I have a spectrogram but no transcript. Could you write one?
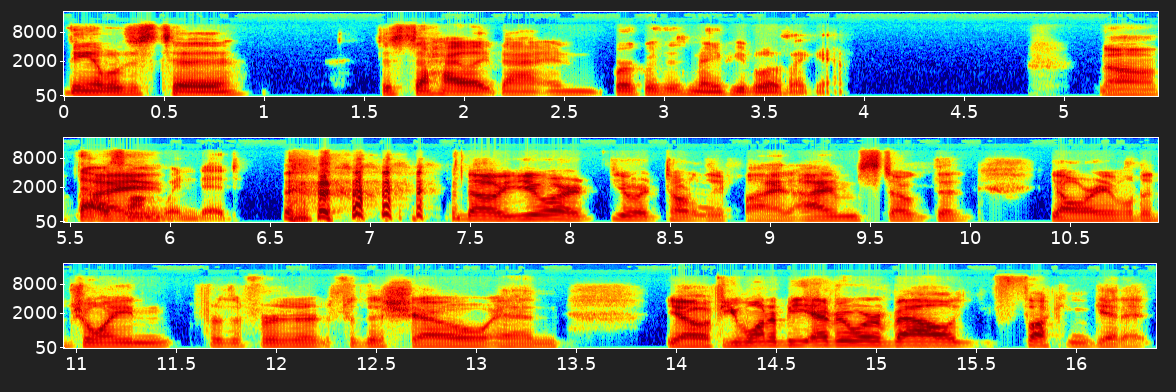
being able just to just to highlight that and work with as many people as I can. No, that was I... long-winded. no, you are you are totally fine. I'm stoked that y'all were able to join for the for for the show, and you know if you want to be everywhere, Val, fucking get it.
